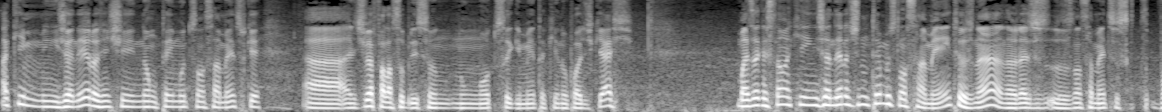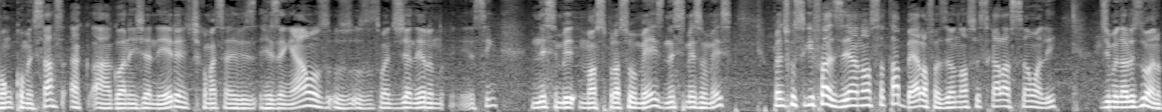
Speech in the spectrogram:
aqui em janeiro a gente não tem muitos lançamentos, porque uh, a gente vai falar sobre isso num outro segmento aqui no podcast. Mas a questão é que em janeiro a gente não tem muitos lançamentos, né? Na verdade, os lançamentos vão começar agora em janeiro. A gente começa a resenhar os, os, os lançamentos de janeiro, assim, nesse nosso próximo mês, nesse mesmo mês, para a gente conseguir fazer a nossa tabela, fazer a nossa escalação ali de melhores do ano.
